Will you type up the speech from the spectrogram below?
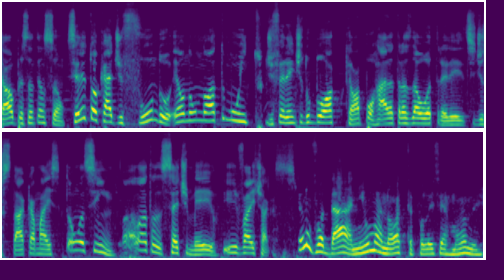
álbum prestando atenção. Se ele tocar de fundo, eu não noto muito. Diferente do bloco, que é uma porrada atrás da outra. Ele se destaca mais. Então, assim, uma nota 7,5. E vai, Chagas. Eu não vou dar nenhuma nota pro Los Hermanos,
